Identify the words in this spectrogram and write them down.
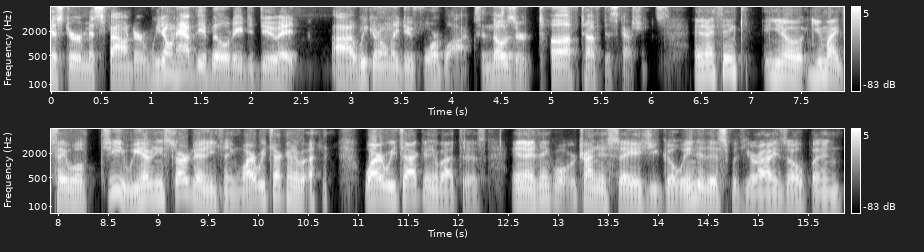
Mr. or Miss Founder, we don't have the ability to do it. Uh, we can only do four blocks. And those are tough, tough discussions. And I think, you know, you might say, well, gee, we haven't even started anything. Why are we talking about why are we talking about this? And I think what we're trying to say is you go into this with your eyes open,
